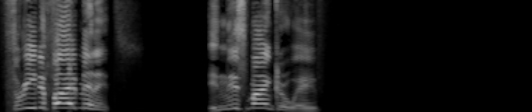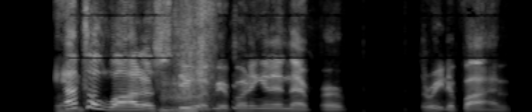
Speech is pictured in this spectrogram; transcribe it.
Three to five minutes in this microwave. And That's a lot of stew if you're putting it in there for three to five.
